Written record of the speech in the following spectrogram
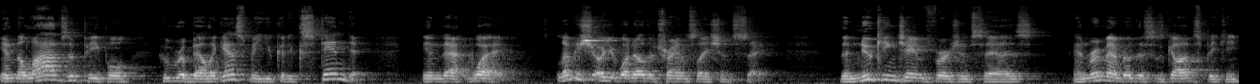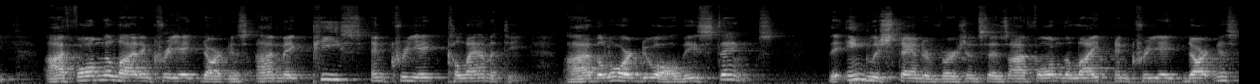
in the lives of people who rebel against me. You could extend it in that way. Let me show you what other translations say. The New King James Version says, and remember, this is God speaking I form the light and create darkness, I make peace and create calamity. I, the Lord, do all these things. The English Standard Version says, I form the light and create darkness.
